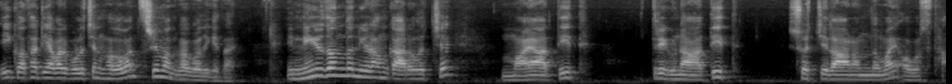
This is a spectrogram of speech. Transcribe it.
এই কথাটি আবার বলেছেন ভগবান শ্রীমদ্ ভগবদ্গীতায়। এই নির্দ্বন্দ্ব নিরহংকারও হচ্ছে মায়াতীত, ত্রিগুণাতীত, সচ্চিদানন্দময় অবস্থা।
